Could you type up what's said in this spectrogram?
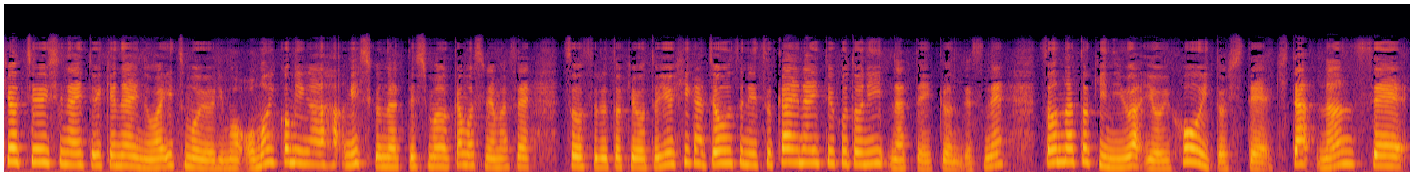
今日注意しないといけないのはいつもよりも思い込みが激しくなってしまうかもしれません。そうすると今日という日が上手に使えないということになっていくんですね。そんな時には良い方位として北南西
